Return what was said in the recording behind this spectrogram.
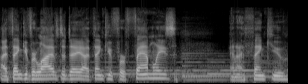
I thank you for lives today. I thank you for families. And I thank you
